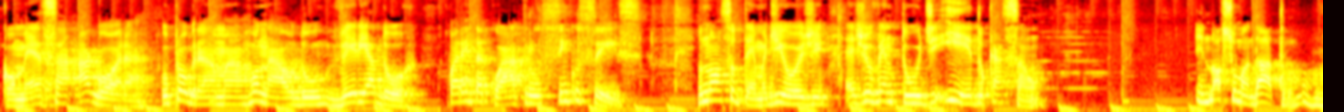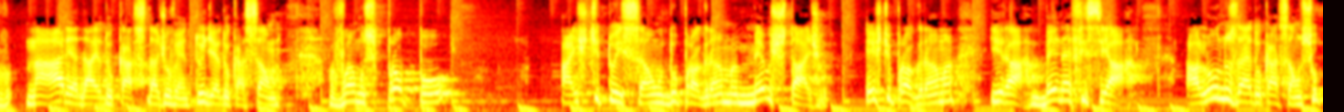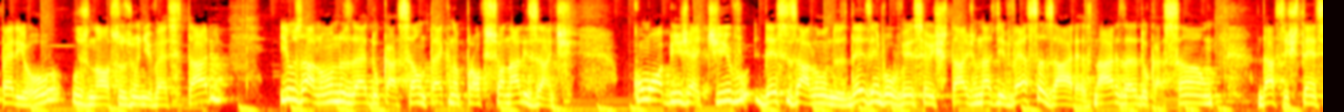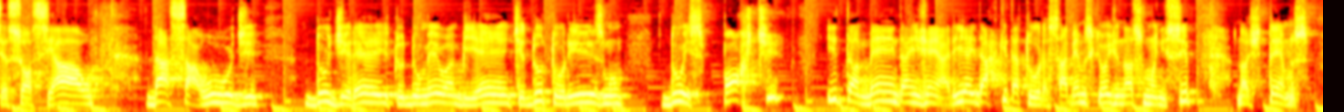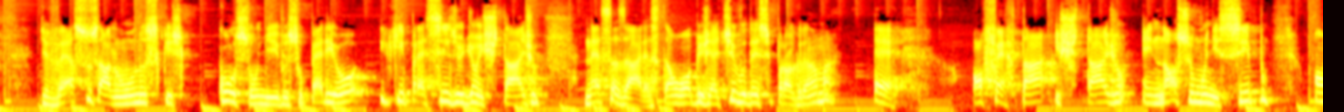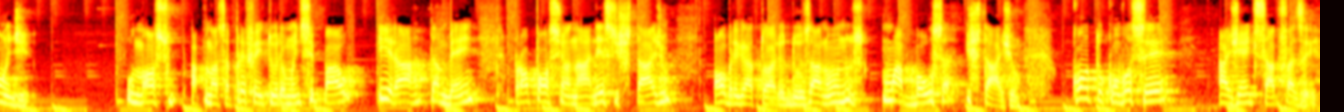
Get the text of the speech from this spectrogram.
Começa agora o programa Ronaldo Vereador 4456. O nosso tema de hoje é Juventude e Educação. Em nosso mandato, na área da, educação, da juventude e educação, vamos propor a instituição do programa Meu Estágio. Este programa irá beneficiar alunos da educação superior, os nossos universitários, e os alunos da educação tecnoprofissionalizante, com o objetivo desses alunos desenvolver seu estágio nas diversas áreas, na área da educação, da assistência social, da saúde, do direito, do meio ambiente, do turismo, do esporte e também da engenharia e da arquitetura. Sabemos que hoje no nosso município nós temos diversos alunos que cursam o nível superior e que precisam de um estágio nessas áreas. Então, o objetivo desse programa é ofertar estágio em nosso município, onde o nosso, a nossa prefeitura municipal irá também proporcionar nesse estágio obrigatório dos alunos uma bolsa estágio. Conto com você, a gente sabe fazer.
